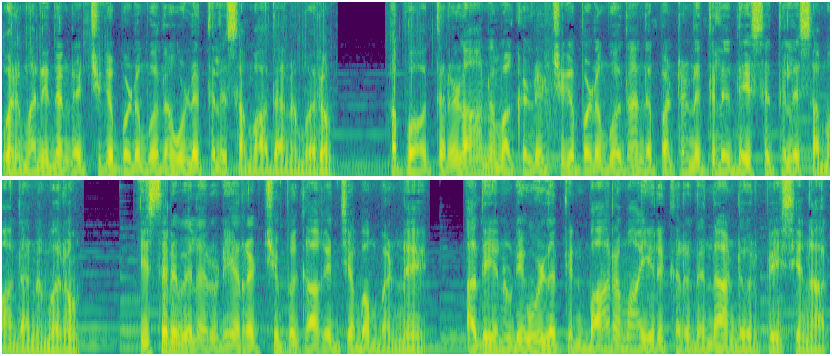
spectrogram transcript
ஒரு மனிதன் ரட்சிக்கப்படும் போது தான் உள்ளத்துல சமாதானம் வரும். அப்போ திரளான மக்கள் ரட்சிக்கப்படும் போது தான் அந்த பட்டணத்துல தேசத்துல சமாதானம் வரும். இஸ்ரவேலருடைய ரட்சிப்புக்காக ஜெபம் பண்ணு அது என்னுடைய உள்ளத்தின் பாரமாய் இருக்கிறதுன்னு ஆண்டவர் பேசினார்.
